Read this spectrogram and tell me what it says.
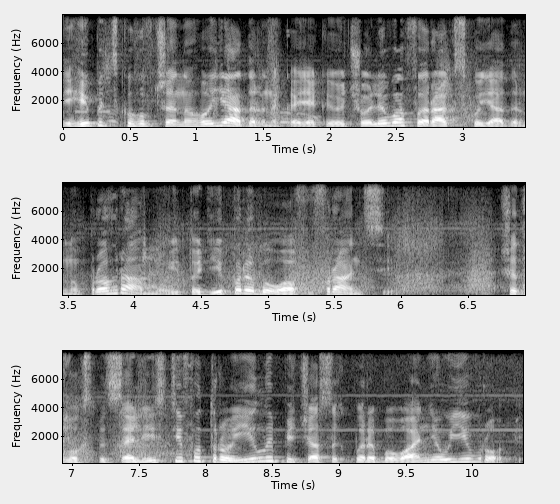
єгипетського вченого ядерника, який очолював іракську ядерну програму і тоді перебував у Франції. Ще двох спеціалістів отруїли під час їх перебування у Європі.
